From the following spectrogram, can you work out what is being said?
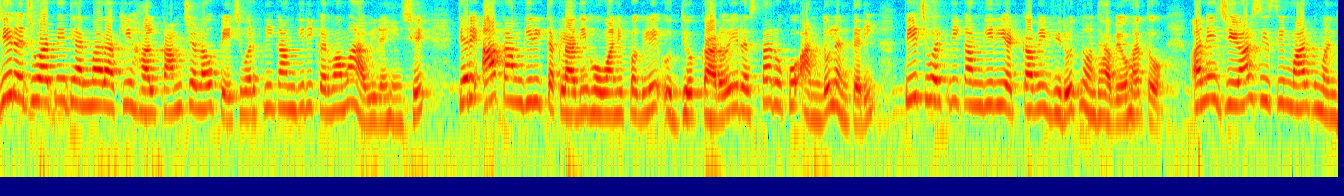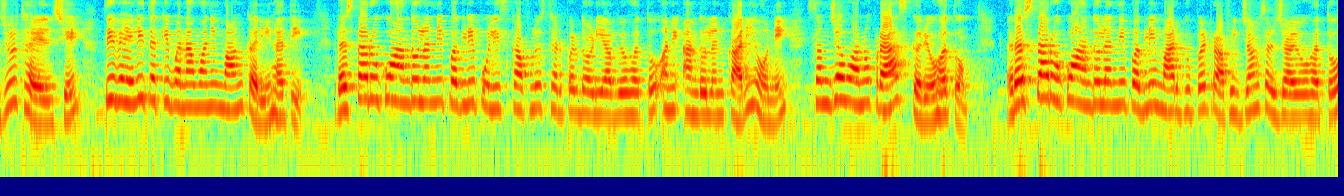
જે રજૂઆતને ધ્યાનમાં રાખી હાલ કામચલાઉ પેચવર્કની કામગીરી કરવામાં આવી રહી છે, ત્યારે આ કામગીરી તકલાદી હોવાને પગલે ઉદ્યોગકારોએ રસ્તા રોકો આંદોલન કરી પેચવર્કની કામગીરી અટકાવી વિરોધ નોંધાવ્યો હતો અને જીઆરસીસી માર્ગ મંજૂર થયેલ છે, તે વહેલી તકે બનાવવાની માંગ કરી હતી. રસ્તા રોકો આંદોલનને પગલે પોલીસ કાફલો સ્થળ પર દોડી આવ્યો હતો અને આંદોલનકારીઓને સમજાવવાનો પ્રયાસ કર્યો હતો. રસ્તા રોકો આંદોલનને પગલે માર્ગ ઉપર ટ્રાફિક જામ સર્જાયો હતો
